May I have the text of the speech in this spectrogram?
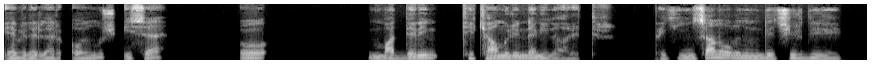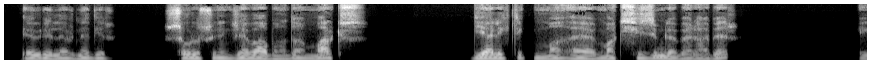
evreler olmuş ise o maddenin tekamülünden ibarettir. Peki insanoğlunun geçirdiği evreler nedir sorusunun cevabını da Marx diyalektik ma- e, Marksizmle beraber e,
